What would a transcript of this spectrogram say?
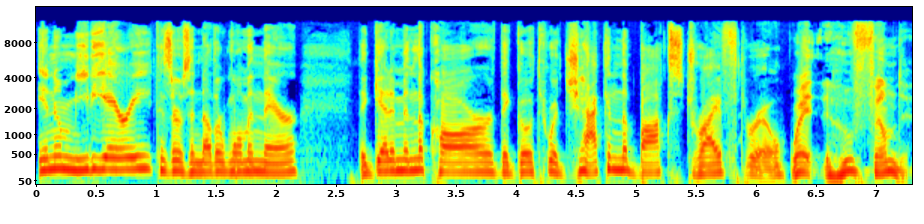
intermediary because there's another woman there. They get him in the car. They go through a Jack in the Box drive-through. Wait, who filmed it?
